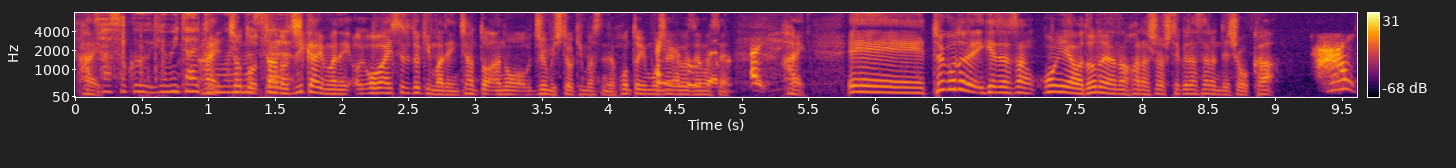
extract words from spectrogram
はい早速読みたいとはい、思います、ちょっとあの次回までお会いする時までにちゃんとあの準備しておきますので本当に申し訳ございません。ありがとうございはい、えーということで池澤さん今夜はどのようなお話をしてくださるんでしょうか？はい。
